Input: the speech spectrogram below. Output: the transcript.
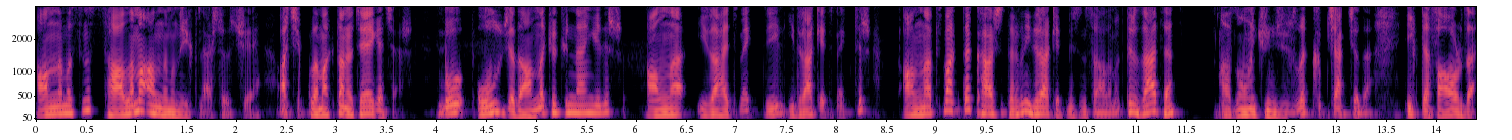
anlamasını sağlama anlamını yükler sözcüğe. Açıklamaktan öteye geçer. Bu Oğuzca'da anla kökünden gelir. Anla izah etmek değil, idrak etmektir. Anlatmak da karşı tarafın idrak etmesini sağlamaktır. Zaten aslında 13. yüzyılda Kıpçakça'da ilk defa orada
